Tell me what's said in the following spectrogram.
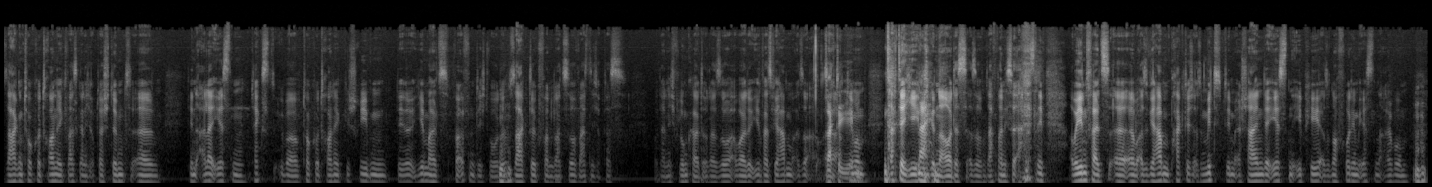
Sagen Tokotronic, weiß gar nicht, ob das stimmt, äh, den allerersten Text über Tokotronic geschrieben, der jemals veröffentlicht wurde, mhm. sagt Dirk von Lotzo. Weiß nicht, ob das oder nicht flunkert oder so, aber jedenfalls, wir haben also. Sagt er jedem. Sagt er jedem, genau. Das also darf man nicht so ernst nehmen. Aber jedenfalls, äh, also wir haben praktisch, also mit dem Erscheinen der ersten EP, also noch vor dem ersten Album, mhm.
